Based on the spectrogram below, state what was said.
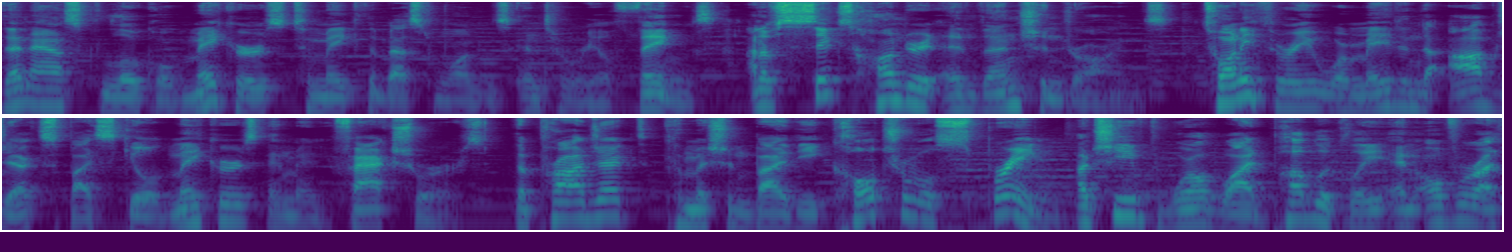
then asked local makers to make the best ones into real things. Out of 600 invention drawings, 23 were made into objects by skilled makers and manufacturers. The project, commissioned by the Cultural Spring, achieved worldwide publicly and over a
